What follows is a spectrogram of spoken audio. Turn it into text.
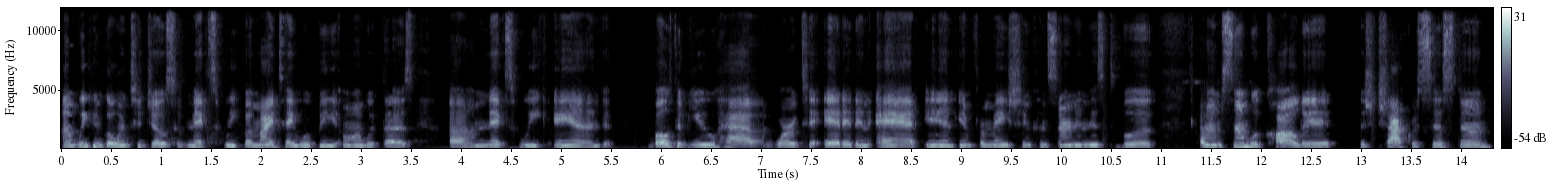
um, we can go into Joseph next week, but Maite will be on with us um, next week. And both of you have worked to edit and add in information concerning this book. Um, some would call it the chakra system.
